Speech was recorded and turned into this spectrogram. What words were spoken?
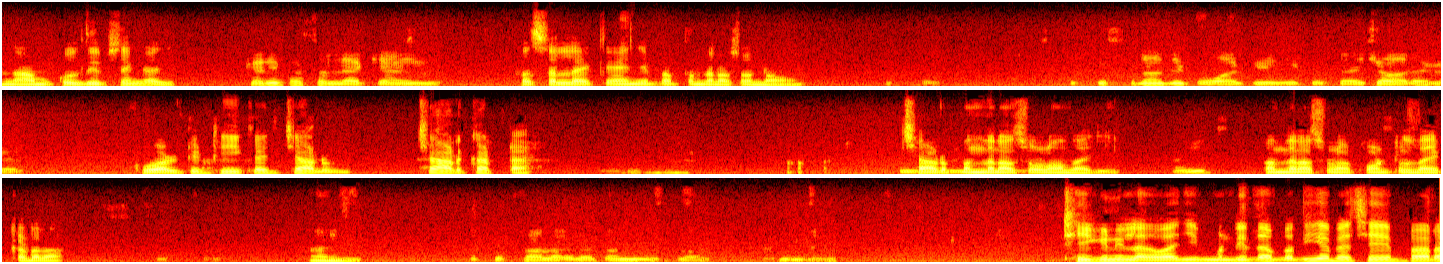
ਨਾਮ ਕੁਲਦੀਪ ਸਿੰਘ ਹੈ ਜੀ। ਕਿਹੜੀ ਫਸਲ ਲੈ ਕੇ ਆਏ ਹੋ? ਫਸਲ ਲੈ ਕੇ ਆਏ ਜੀ ਆਪਾਂ 1509 ਕਿਸ ਤਰ੍ਹਾਂ ਦੀ ਕੁਆਲਿਟੀ ਦੀ ਕਿਸ ਤਰ੍ਹਾਂ ਝਾੜ ਹੈਗਾ? ਕੁਆਲਿਟੀ ਠੀਕ ਹੈ ਜੀ ਝਾੜ ਝਾੜ ਘੱਟ ਹੈ। ਝਾੜ 15 16 ਦਾ ਜੀ। ਹਾਂਜੀ। 15 16 ਕੁਇੰਟਲ ਦਾ ਏਕੜ ਦਾ। ਹਾਂਜੀ। ਤਰ੍ਹਾਂ ਲੱਗਦਾ ਤੁਹਾਨੂੰ ਇਸ ਵਾਰ? ਠੀਕ ਨਹੀਂ ਲੱਗਦਾ ਜੀ ਮੰਡੀ ਤਾਂ ਵਧੀਆ ਵੈਸੇ ਪਰ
